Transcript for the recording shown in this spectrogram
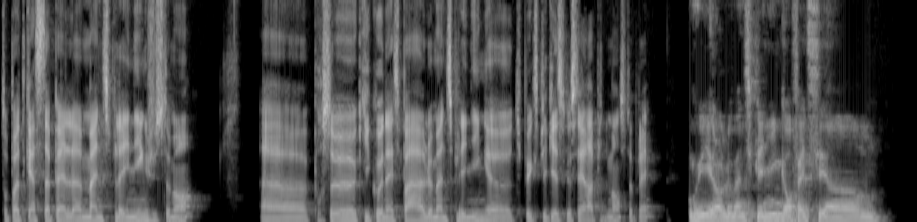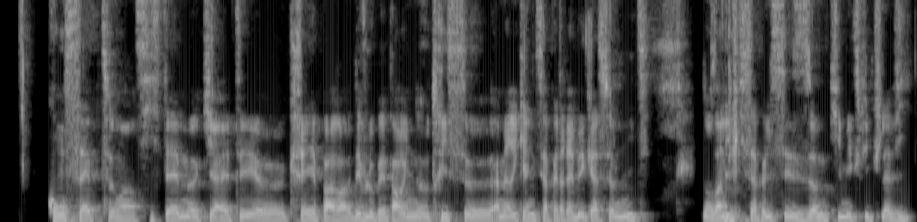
ton podcast s'appelle Mansplaining, justement. Euh, pour ceux qui connaissent pas le mansplaining, euh, tu peux expliquer ce que c'est rapidement, s'il te plaît? Oui, alors le mansplaining, en fait, c'est un concept, un système qui a été euh, créé par, développé par une autrice américaine qui s'appelle Rebecca Solnit dans un livre qui s'appelle Ces hommes qui m'expliquent la vie,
